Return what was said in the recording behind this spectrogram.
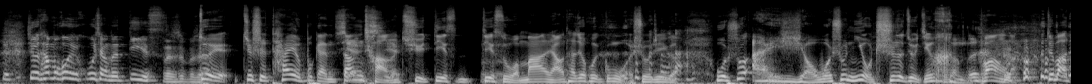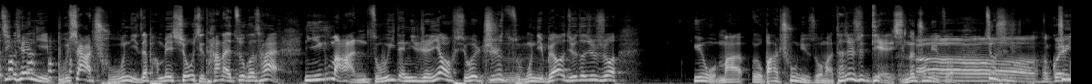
就他们会互相的 diss，是不是？，对，就是他也不敢当场去 diss diss 我妈，然后他就会跟我说这个。我说，哎呦，我说你有吃的就已经很棒了，对吧？今天你不下厨，你在旁边休息，他来做个菜，你满足一点，你人要学会知足，你不要觉得就是说。因为我妈我爸处女座嘛，他就是典型的处女座，哦就是追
